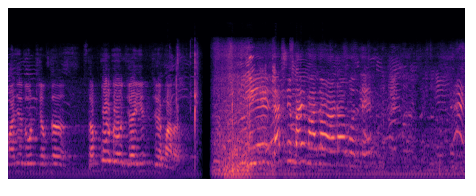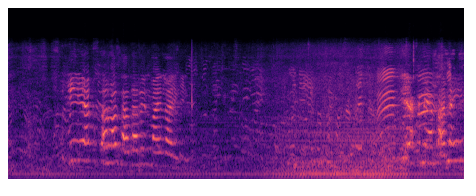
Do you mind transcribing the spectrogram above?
माझे दोन शब्द संपवतो. जय हिंद जय महाराष्ट्र मी लक्ष्मीबाई माझा आडा बोलते. मी एक सर्वसाधारण महिला आहे. एक नाही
